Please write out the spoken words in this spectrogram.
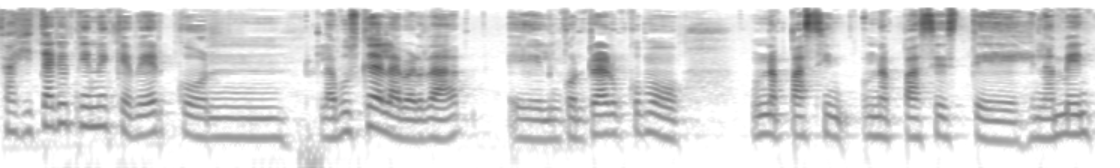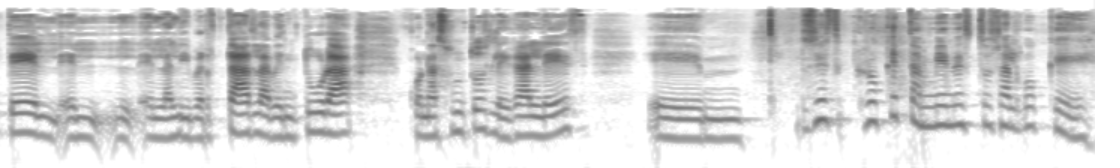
Sagitario tiene que ver con la búsqueda de la verdad, el encontrar como una paz, una paz este, en la mente, el, la libertad, la aventura con asuntos legales. Em, entonces, creo que también esto es algo que,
